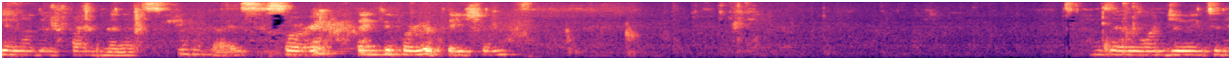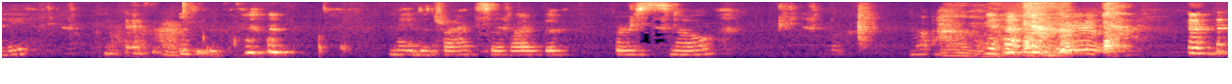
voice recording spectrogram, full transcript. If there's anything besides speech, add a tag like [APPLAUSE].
Maybe another five minutes, mm-hmm. guys. Sorry. [LAUGHS] Thank you for your patience. How's everyone doing today? [LAUGHS] Made the track, survived the first snow. [LAUGHS]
